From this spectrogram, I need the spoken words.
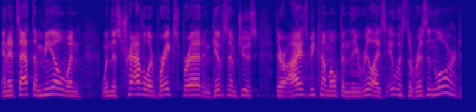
And it's at the meal when, when this traveler breaks bread and gives them juice, their eyes become open. They realize it was the risen Lord.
